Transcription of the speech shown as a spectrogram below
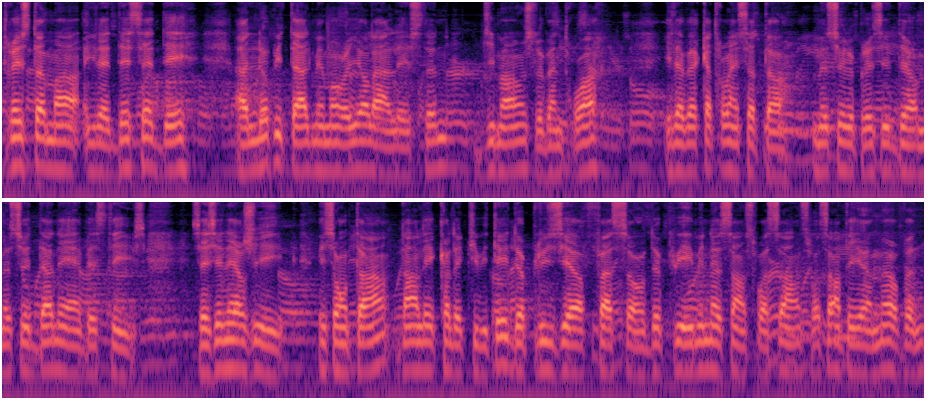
tristement, il est décédé à l'hôpital Memorial à Alliston dimanche le 23. Il avait 87 ans. Monsieur le Président, Monsieur Danny investit ses énergies et son temps dans les collectivités de plusieurs façons. Depuis 1960-61, Mervyn,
